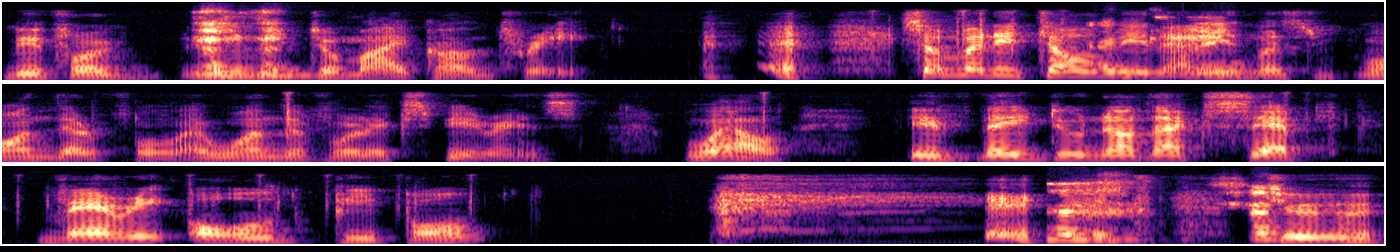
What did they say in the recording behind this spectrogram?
before leaving to my country. Somebody told me that it was wonderful, a wonderful experience. Well, if they do not accept very old people to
